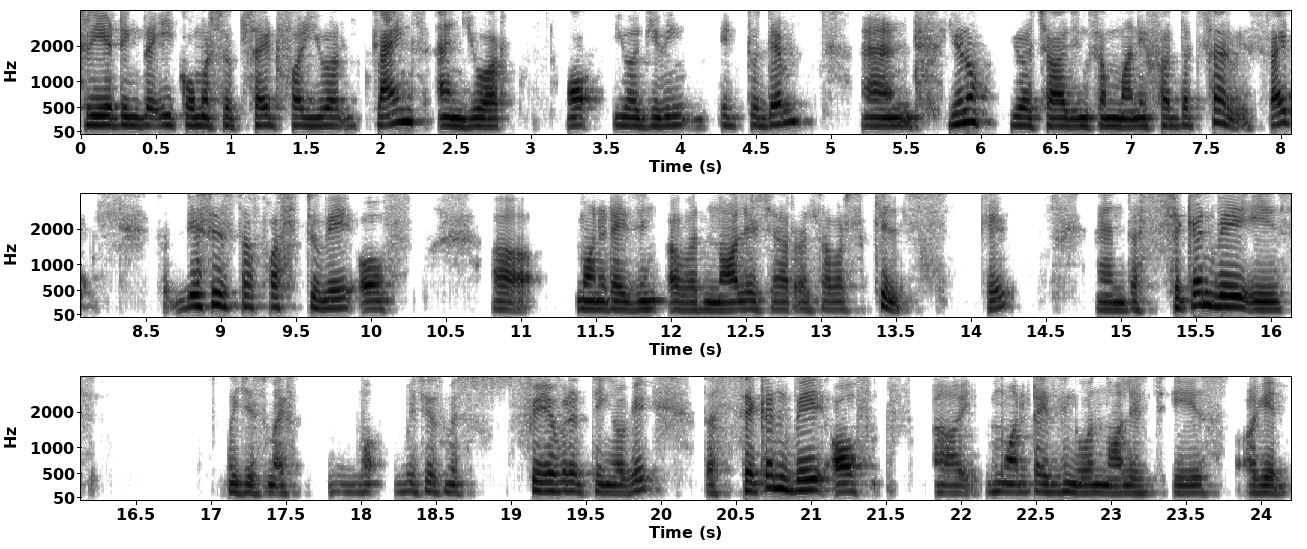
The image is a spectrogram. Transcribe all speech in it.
creating the e-commerce website for your clients and you are uh, you are giving it to them and you know you are charging some money for that service right? So this is the first way of uh, monetizing our knowledge or else our skills okay? And the second way is which is my which is my favorite thing okay? The second way of uh, monetizing our knowledge is again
